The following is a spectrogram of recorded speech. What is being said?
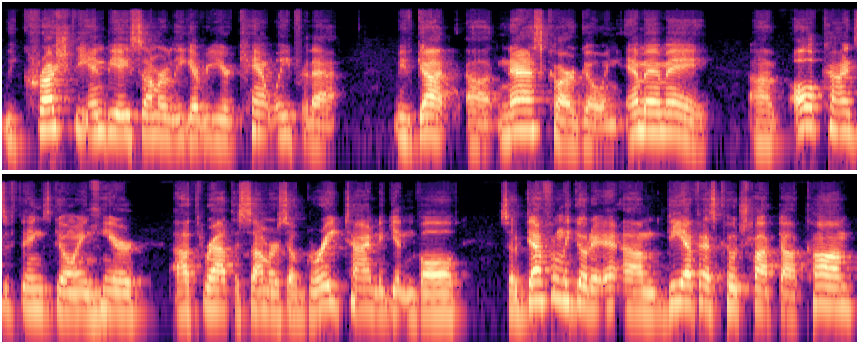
We crush the NBA Summer League every year. Can't wait for that. We've got uh, NASCAR going, MMA, uh, all kinds of things going here uh, throughout the summer. So great time to get involved. So definitely go to um, dfscoachtalk.com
